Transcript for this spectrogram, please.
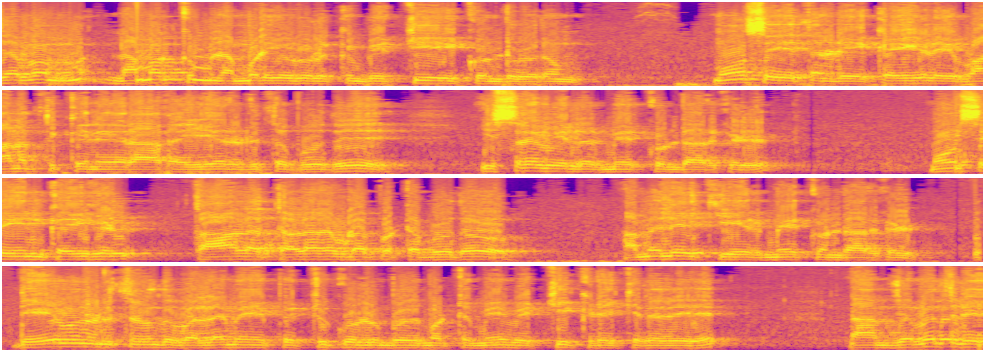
ஜெபம் நமக்கும் நம்முடையவர்களுக்கும் வெற்றியை கொண்டு வரும். மோசே தன்னுடைய கைகளை வானத்துக்கு நேராக ஏறெடுத்த போது இஸ்ரவேலர் மேற்கொண்டார்கள். மோசையின் கைகள் தாள தளரவிடப்பட்ட போதோ அமலேக்கியர் மேற்கொண்டார்கள். தேவனிடத்திலிருந்து வல்லமையை பெற்றுக்கொள்ளும் போது மட்டுமே வெற்றி கிடைக்கிறது. நாம் ஜபத்திலே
